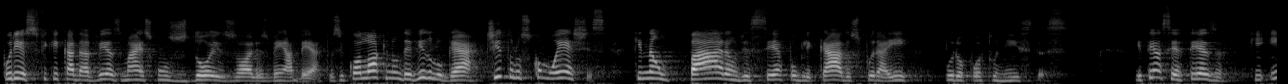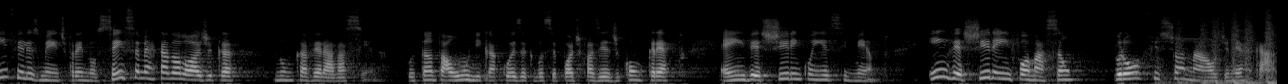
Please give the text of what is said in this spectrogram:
Por isso, fique cada vez mais com os dois olhos bem abertos e coloque no devido lugar títulos como estes, que não param de ser publicados por aí por oportunistas. E tenha certeza que, infelizmente, para a inocência mercadológica, nunca haverá vacina. Portanto, a única coisa que você pode fazer de concreto é investir em conhecimento, investir em informação profissional de mercado.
